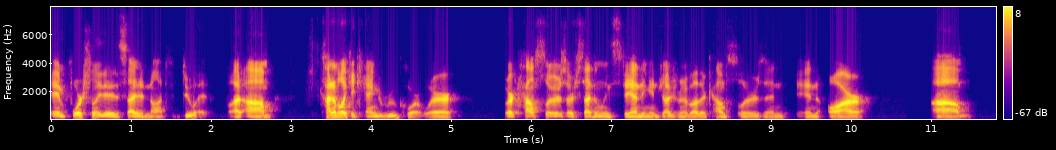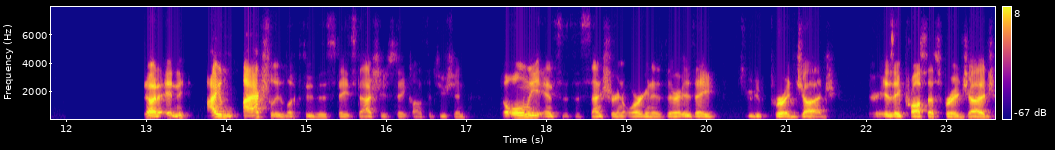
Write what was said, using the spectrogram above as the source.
unfortunately, they decided not to do it. But um, kind of like a kangaroo court where where counselors are suddenly standing in judgment of other counselors and and are um you know and I I actually looked through the state statute, state constitution. The only instance of censure in Oregon is there is a for a judge. There is a process for a judge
